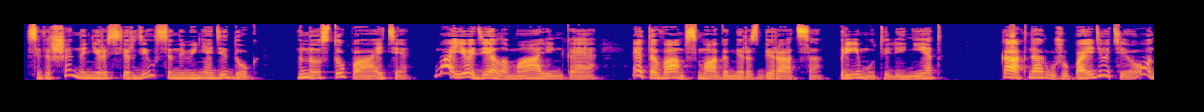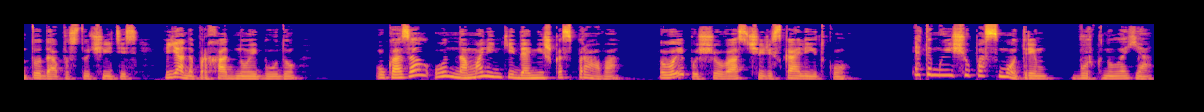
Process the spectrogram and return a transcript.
Совершенно не рассердился на меня дедок. «Ну, ступайте. Мое дело маленькое. Это вам с магами разбираться, примут или нет. Как наружу пойдете, он туда постучитесь. Я на проходной буду». Указал он на маленький домишко справа. «Выпущу вас через калитку». «Это мы еще посмотрим», — буркнула я.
